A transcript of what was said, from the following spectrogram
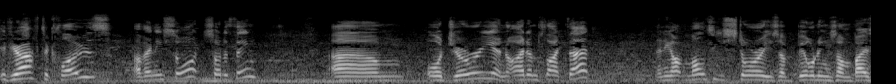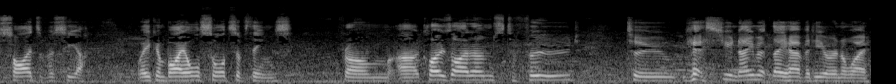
if you're after clothes of any sort, sort of thing, um, or jewellery and items like that, then you got multi-stories of buildings on both sides of us here where you can buy all sorts of things from uh, clothes items to food to, yes, you name it, they have it here in a way.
